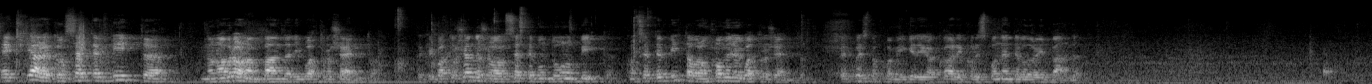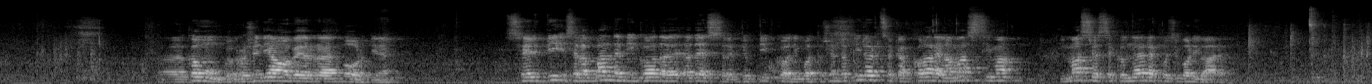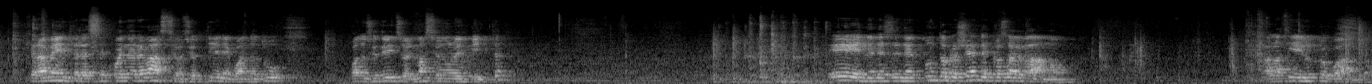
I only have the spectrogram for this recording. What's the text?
è chiaro che con 7 bit non avrò una banda di 400 perché 400 ce l'ho 7.1 bit. Con 7 bit avrò un po' meno di 400 per questo qua mi chiede di calcolare il corrispondente valore di banda. Uh, comunque procediamo per ordine. Se, il, se, la banda è vincolata ad essere più piccola di 400 kHz calcolare la massima il massimo SQNR a cui si può arrivare. Chiaramente l'SQNR massimo si ottiene quando, tu, quando si utilizza il massimo numero di bit. E nel, nel punto precedente cosa avevamo? Alla fine di tutto quanto?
